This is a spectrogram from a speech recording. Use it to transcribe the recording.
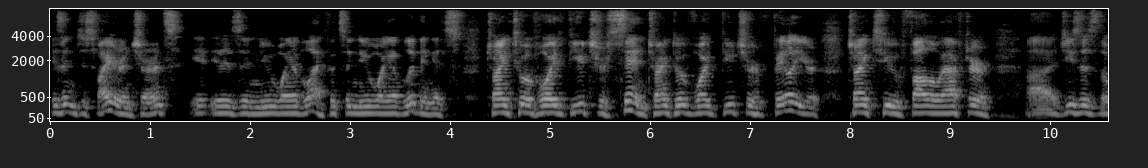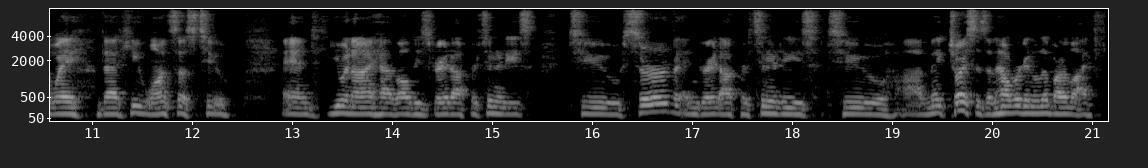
isn't just fire insurance, it is a new way of life. It's a new way of living. It's trying to avoid future sin, trying to avoid future failure, trying to follow after uh, Jesus the way that he wants us to. And you and I have all these great opportunities to serve and great opportunities to uh, make choices on how we're going to live our life.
